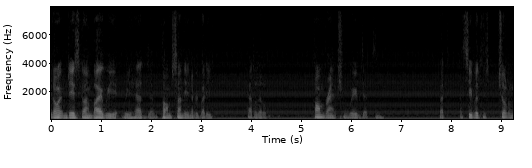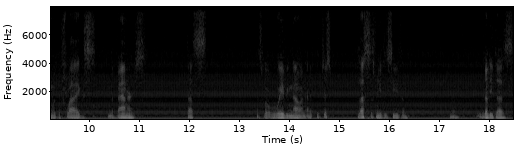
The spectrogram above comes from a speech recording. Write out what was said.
You know, in days gone by, we, we had um, Palm Sunday, and everybody had a little palm branch and waved it. And, but I see with the children with the flags and the banners, that's that's what we're waving now, and it just blesses me to see them. It really does.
